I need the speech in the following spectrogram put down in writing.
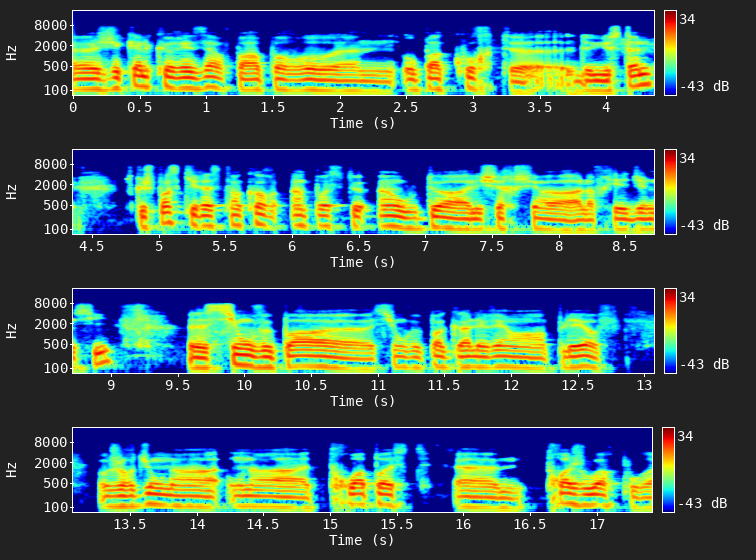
euh, j'ai quelques réserves par rapport au, pas courte de Houston, parce que je pense qu'il reste encore un poste 1 ou 2 à aller chercher à, la free agency si on veut pas, si on veut pas galérer en playoff. Aujourd'hui, on a, on a trois postes, trois joueurs pour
